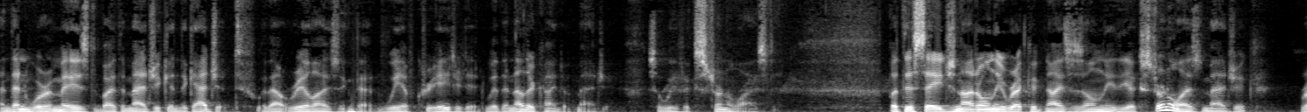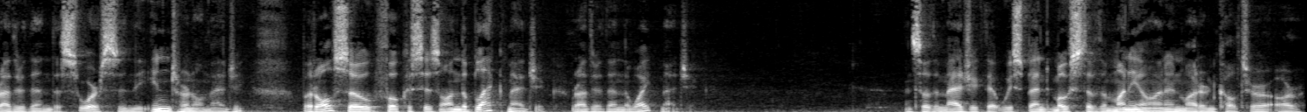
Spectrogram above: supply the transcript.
and then we're amazed by the magic in the gadget without realizing that we have created it with another kind of magic. So we've externalized it. But this age not only recognizes only the externalized magic rather than the source and the internal magic, but also focuses on the black magic rather than the white magic. And so the magic that we spend most of the money on in modern culture are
